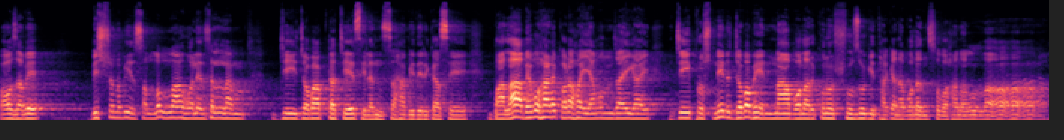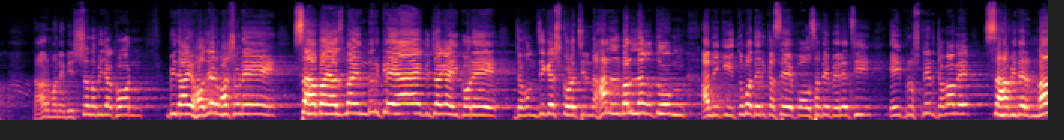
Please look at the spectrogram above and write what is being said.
পাওয়া যাবে। বিশ্বনবী সাল্লাহ আলিয়া সাল্লাম যে জবাবটা চেয়েছিলেন সাহাবিদের কাছে, বালা ব্যবহার করা হয় এমন জায়গায় যে প্রশ্নের জবাবে না বলার কোনো সুযোগই থাকে না বলেন সুবহানাল্লাহ। তার মানে বিশ্বনবী যখন বিদায় হজের ভাষণে সাহাবাই আজমাইনদেরকে এক জায়গায় করে যখন জিজ্ঞেস করেছিলেন, হাল বাল্লাউতুম আমি কি তোমাদের কাছে পৌঁছাতে পেরেছি? এই প্রশ্নের জবাবে সাহাবিদের না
